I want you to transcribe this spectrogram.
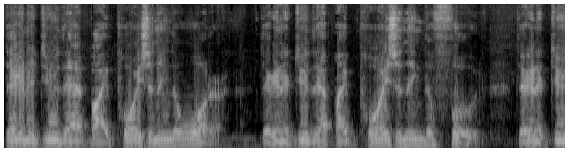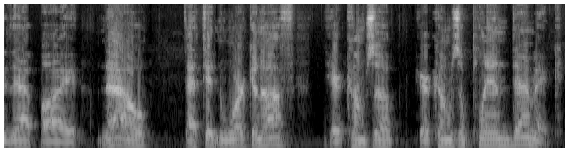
They're going to do that by poisoning the water. They're going to do that by poisoning the food. They're going to do that by now that didn't work enough. Here comes a here comes a pandemic.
